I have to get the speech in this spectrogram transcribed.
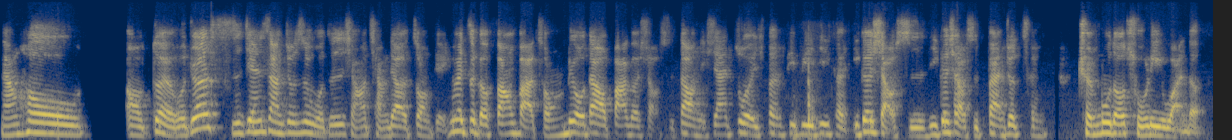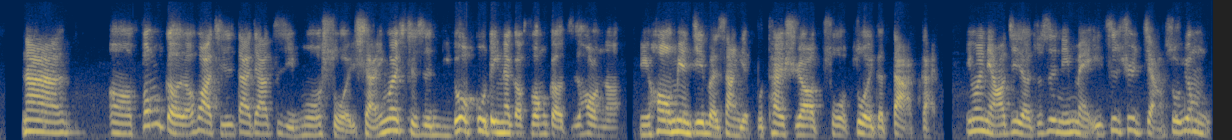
然后哦，对我觉得时间上就是我这是想要强调的重点，因为这个方法从六到八个小时到你现在做一份 PPT 可能一个小时一个小时半就成。全部都处理完了。那呃风格的话，其实大家自己摸索一下，因为其实你如果固定那个风格之后呢，你后面基本上也不太需要做做一个大改，因为你要记得，就是你每一次去讲述用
